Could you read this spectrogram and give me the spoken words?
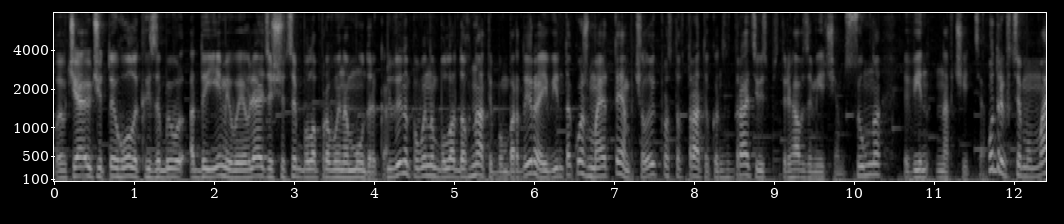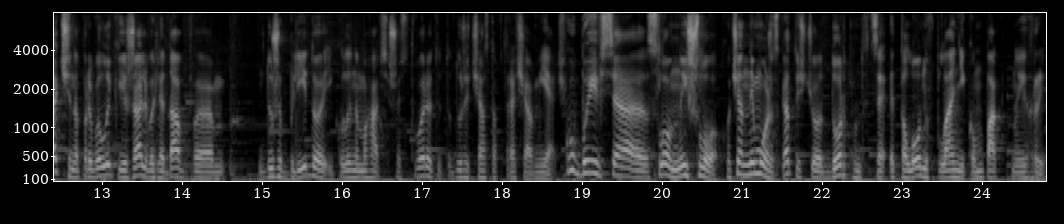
Вивчаючи той гол, який забив Адеємі, виявляється, що це була провина Мудрика. Людина повинна була догнати бомбардира, і він також має темп. Чоловік просто втратив концентрацію і спостерігав за м'ячем. Сумно він навчиться. Мудрик в цьому матчі на превеликий жаль виглядав. ем, Дуже блідо, і коли намагався щось створювати, то дуже часто втрачав м'яч. Губився, словом, не йшло. Хоча не можу сказати, що Дортмунд це еталон в плані компактної гри.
